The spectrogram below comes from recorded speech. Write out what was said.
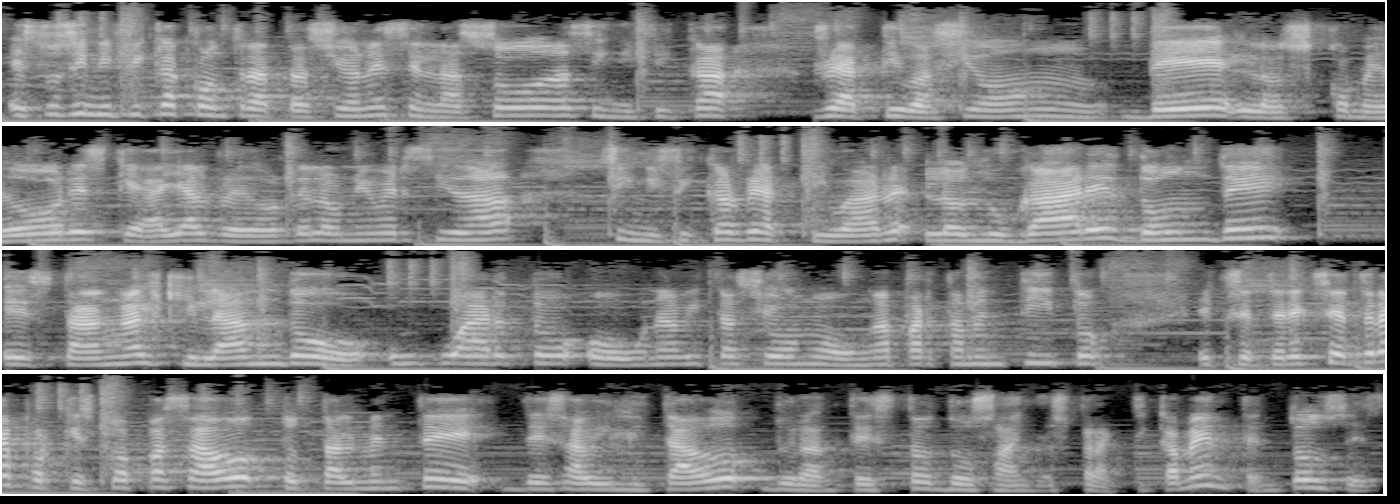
Esto significa contrataciones en las sodas, significa reactivación de los comedores que hay alrededor de la universidad, significa reactivar los lugares donde están alquilando un cuarto o una habitación o un apartamentito, etcétera, etcétera, porque esto ha pasado totalmente deshabilitado durante estos dos años prácticamente. Entonces,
